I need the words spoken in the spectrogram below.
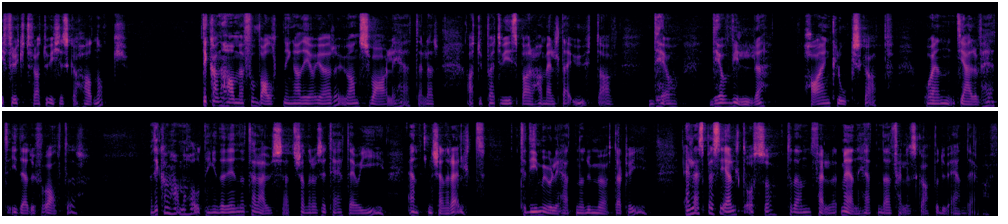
i frykt for at du ikke skal ha nok. Det kan ha med forvaltninga di å gjøre, uansvarlighet, eller at du på et vis bare har meldt deg ut av det å, det å ville ha en klokskap og en djervhet i det du forvalter. Men det kan ha med holdningene dine til raushet, sjenerøsitet, det å gi. Enten generelt, til de mulighetene du møter til å gi, eller spesielt også til den menigheten, det fellesskapet du er en del av.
